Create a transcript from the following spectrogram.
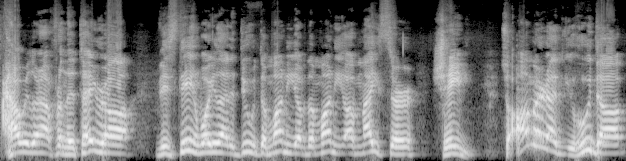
how we learn out from the Torah this day and what you allowed to do with the money of the money of Meiser Sheni. So Amar Rav Yehuda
